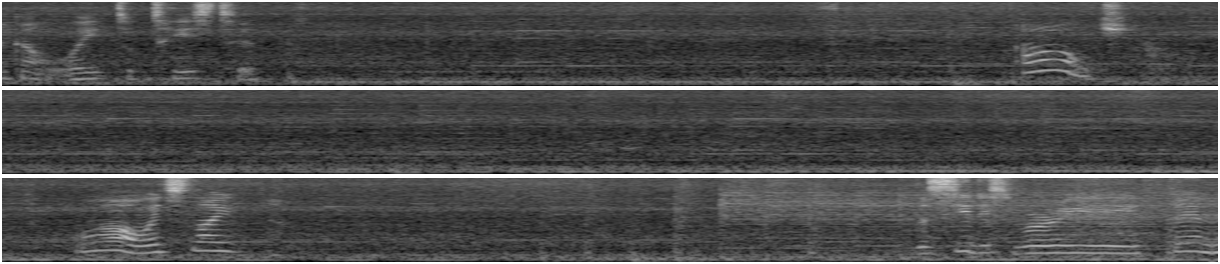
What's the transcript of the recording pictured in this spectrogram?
I can't wait to taste it. Ouch! Wow, it's like the seed is very thin.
